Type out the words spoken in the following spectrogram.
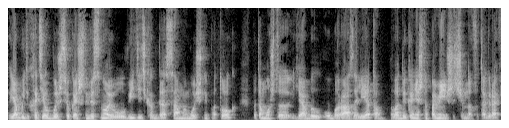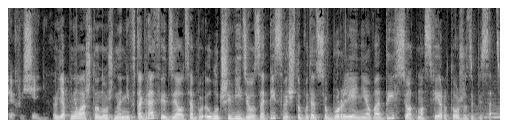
Я бы хотел больше всего, конечно, весной его увидеть, когда самый мощный поток, потому что я был оба раза летом. Воды, конечно, поменьше, чем на фотографиях весенних. Я поняла, что нужно не фотографию делать, а лучше видео записывать, чтобы вот это все бурление воды, всю атмосферу тоже записать.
